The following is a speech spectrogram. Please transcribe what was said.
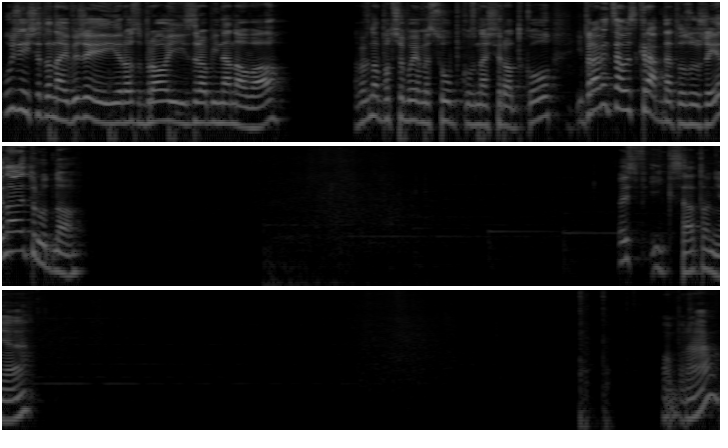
Później się to najwyżej rozbroi i zrobi na nowo. Na pewno potrzebujemy słupków na środku. I prawie cały skrab na to zużyje, no ale trudno. To jest w X, to nie. Dobra.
